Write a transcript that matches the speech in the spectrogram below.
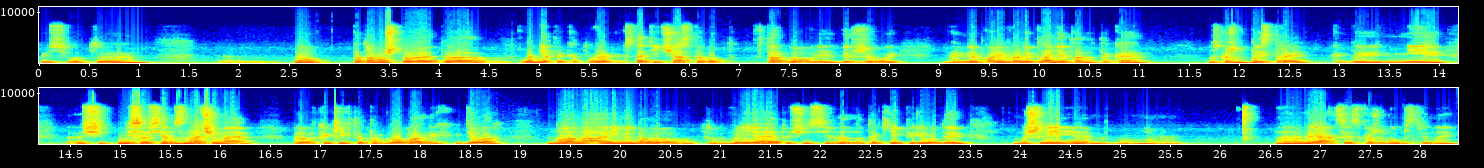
То есть вот, ну, потому что это планета, которая, кстати, часто вот в торговле биржевой, э, Меркурий вроде планета такая, ну скажем, быстрая, как бы не, не совсем значимая э, в каких-то там глобальных делах, но она именно влияет очень сильно на такие периоды мышления, э, реакции, скажем, умственной.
